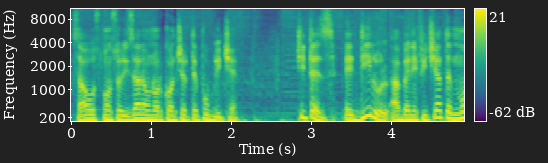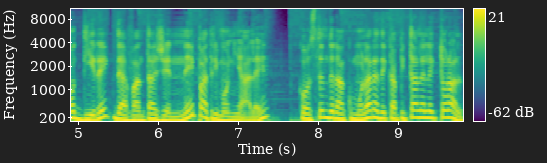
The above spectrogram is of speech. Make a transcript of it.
sau sponsorizarea unor concerte publice. Citez, edilul a beneficiat în mod direct de avantaje nepatrimoniale, constând în acumularea de capital electoral.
